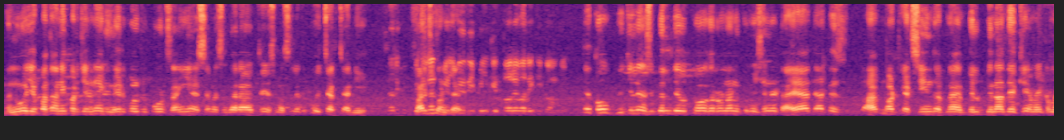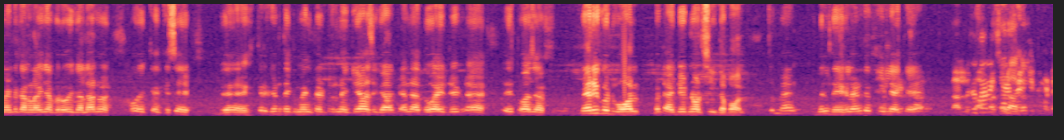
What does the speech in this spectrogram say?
ਮੈਨੂੰ ਅਜੇ ਪਤਾ ਨਹੀਂ ਪਰ ਜਿੰਨੇ ਮੇਰੇ ਕੋਲ ਰਿਪੋਰਟਸ ਆਈਆਂ ਐਸਐਮਐਸ ਵਗੈਰਾ ਉੱਥੇ ਇਸ ਮਸਲੇ ਤੇ ਕੋਈ ਚਰਚਾ ਨਹੀਂ ਫਰਜ਼ ਬਣਦਾ ਹੈ। ਦੇਖੋ ਵਿਜੀਲੈਂਸ ਬਿੱਲ ਦੇ ਉੱਤੋਂ ਅਗਰ ਉਹਨਾਂ ਨੂੰ ਕਮਿਸ਼ਨ ਹਟਾਇਆ that is I have not yet seen that ਮੈਂ ਬਿੱਲ ਬਿਨਾ ਦੇਖੇ ਮੈਂ ਕਮੈਂਟ ਕਰਨ ਲੱਗ ਜਾ ਫਿਰ ਉਹੀ ਗੱਲਾਂ ਨੂੰ ਉਹ ਇੱਕ ਕਿਸੇ ਕ੍ਰਿਕਟ ਦੇ ਕਮੈਂਟੇਟਰ ਨੇ ਕਿਹਾ ਸੀਗਾ ਕਹਿੰਦਾ though I did it was a very good ball but I did not see the ball ਤੇ ਮੈਂ ਬਿੱਲ ਦੇਖ ਲੈਣ ਤੇ ਕੀ ਲੈ ਕੇ ਆਇਆ। ਗੱਲ ਇੱਕ ਮਿੰਟ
